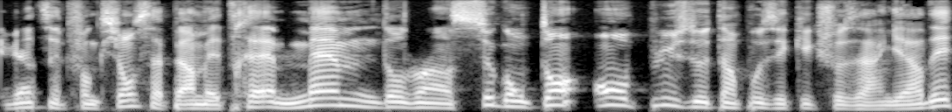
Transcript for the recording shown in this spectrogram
Eh bien, cette fonction, ça permettrait même dans un second temps, en plus de t'imposer quelque chose à regarder,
